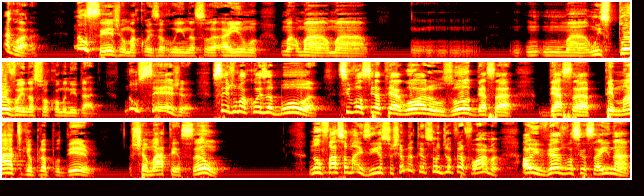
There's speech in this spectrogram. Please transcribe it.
Agora, não seja uma coisa ruim sua, aí uma, uma, uma um, um, uma, um estorvo aí na sua comunidade. Não seja. Seja uma coisa boa. Se você até agora usou dessa, dessa temática para poder chamar atenção, não faça mais isso, chame atenção de outra forma. Ao invés de você sair na,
